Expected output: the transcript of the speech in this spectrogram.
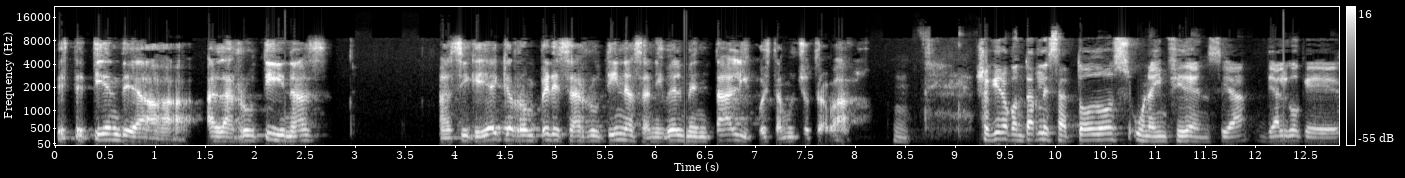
este, tiende a, las rutinas, así que hay que romper esas rutinas a nivel mental y cuesta mucho trabajo. Mm. Yo quiero contarles a todos una infidencia de algo que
